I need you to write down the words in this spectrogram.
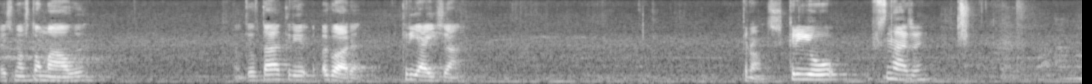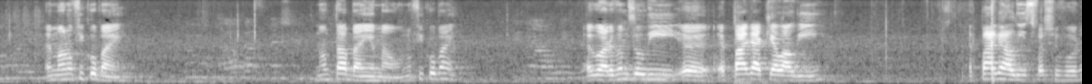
As mãos estão mal. Portanto, ele está a querer. Agora, cria aí já. Prontos, criou o personagem. A mão não ficou bem. Não está bem a mão, não ficou bem. Agora vamos ali, eh, apaga aquela ali. Apaga ali, se faz favor.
